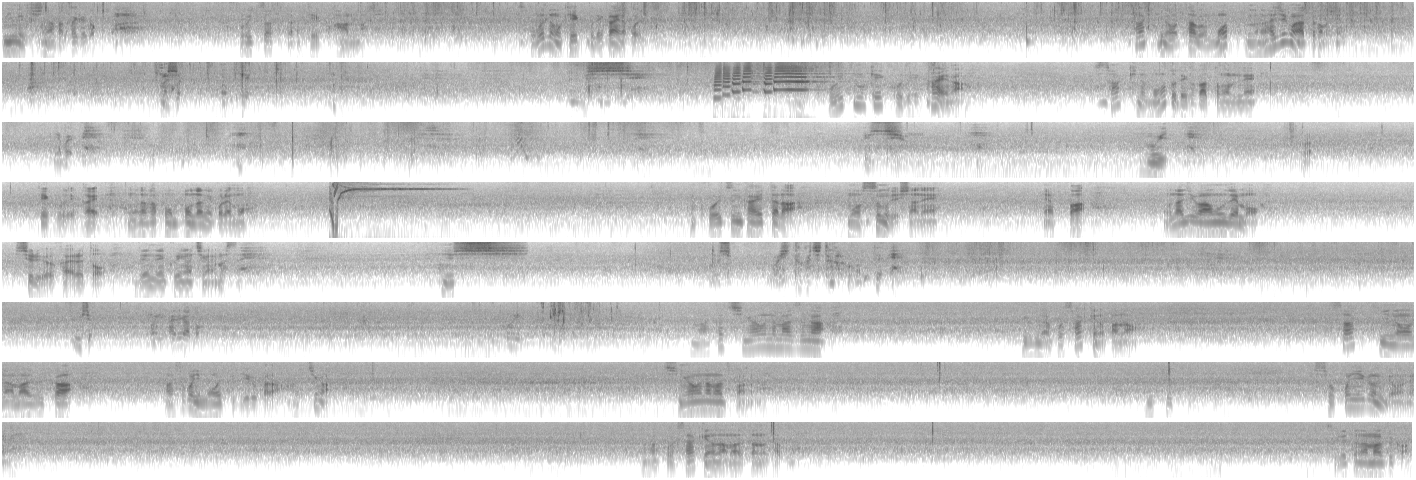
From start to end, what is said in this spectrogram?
見向きしなかったけど。こいつだったら結構反応する。それでも結構でかいなこいつ。さっきの多分もっと70ぐらいあったかもしれないよいしょ。OK よし。こいつも結構でかいな。さっきのもっとでかかったもんね。やばいしょういほら結構でかポンポンだねこれも。こいつに変えたらもうすぐでしたね。やっぱ同じワームでも種類を変えると全然食いが違いますね。よし。どうしよう。引っかかっちゃったからこうやってよいしょ。ありがとうおいまた違うナマズがいるなこれさっきのかな。さっきのナマズか。あそこにもう一匹いるからあっちが。違うナマズかな。そこにいるんだよね。あこれさっきのナマズだな多分。釣れたナマズか。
